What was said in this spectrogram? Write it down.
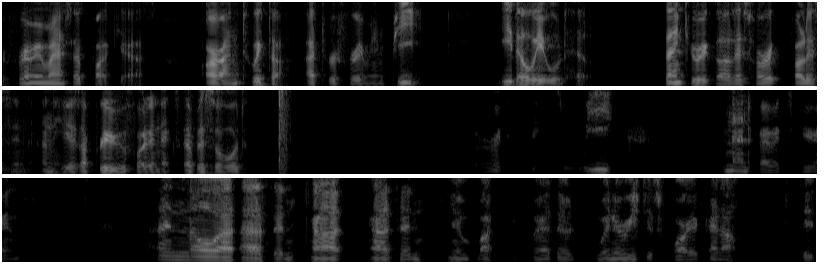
Reframing Mindset Podcast, or on Twitter at ReframingP. Either way would help. Thank you regardless for, for listening, and here's a preview for the next episode. 36 week 95 experience. I know I, I said, uh, I said, you know, back where I said when you reach this far, you kind of, it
